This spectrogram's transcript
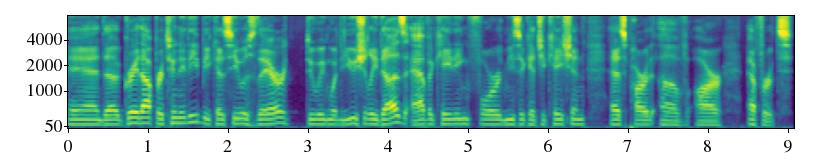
And a great opportunity because he was there doing what he usually does, advocating for music education as part of our efforts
